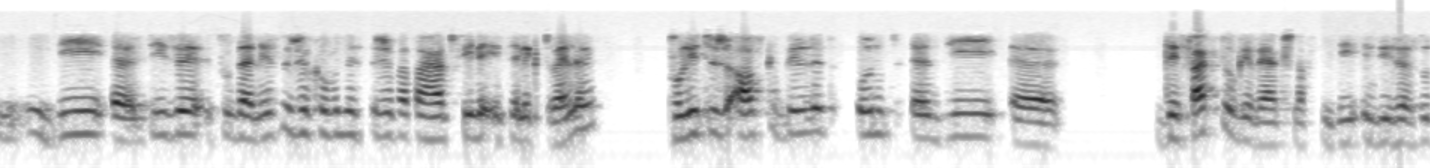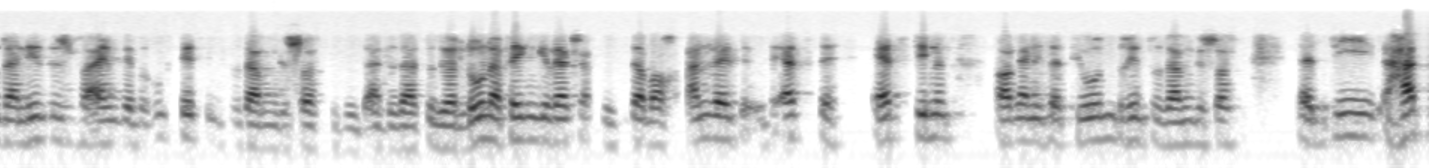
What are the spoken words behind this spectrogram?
die, äh, diese sudanesische kommunistische Partei hat viele Intellektuelle, politisch ausgebildet und äh, die äh, de facto Gewerkschaften, die in dieser sudanesischen Vereinigung der Berufstätigen zusammengeschlossen sind. Also dazu gehören lohnabhängige Gewerkschaften, es sind aber auch Anwälte und Ärzte, Ärztinnen, Organisationen drin zusammengeschlossen. Die hat,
